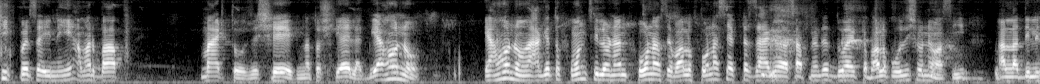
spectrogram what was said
শিখতে চাইনি আমার বাপ মারতো যে শেখ না তো শিয়াই লাগবে। এখনও এখনও, আগে তো ফোন ছিল না ফোন আছে, ভালো ফোন আছে, একটা জায়গা আছে, আপনাদের দোয়া, একটা ভালো পজিশনেও আছি। আল্লাহ দিলে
